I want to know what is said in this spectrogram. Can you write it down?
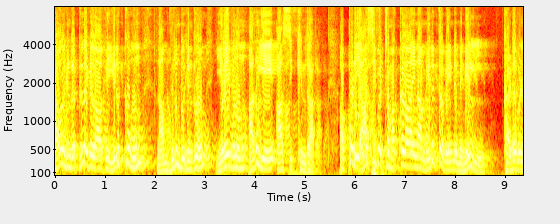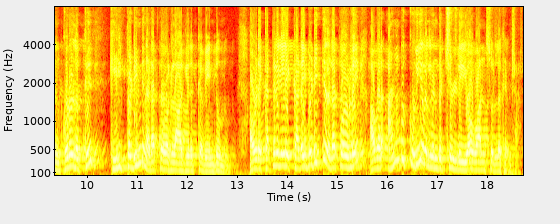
தவறுகின்ற பிள்ளைகளாக இருக்கவும் நாம் விரும்புகின்றோம். இறைவனும் அதையே ஆசிக்கின்றார். அப்படி ஆசி பெற்ற மக்களாய் நாம் இருக்க வேண்டுமெனில் கடவுளின் குரலுக்கு கீழ்ப்படிந்து நடப்பவர்களாக இருக்க வேண்டும். அவருடைய கட்டளைகளை கடைபிடித்து நடப்பவர்களே அவர் அன்புக்குரியவர்கள் என்று சொல்லி யோவான் சொல்லுகின்றார்.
